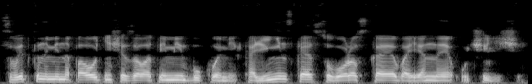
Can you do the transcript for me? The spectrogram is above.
с вытканными на полотнище золотыми буквами «Калининское Суворовское военное училище».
